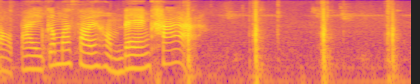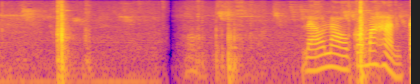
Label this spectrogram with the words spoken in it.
ต่อไปก็มาซอยหอมแดงค่ะ แล้วเราก็มาหั่นแต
